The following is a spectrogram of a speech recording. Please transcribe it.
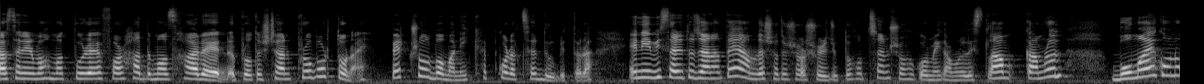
রাজধানীর মোহাম্মদপুরে ফরহাদ মজহারের প্রতিষ্ঠান প্রবর্তনায় পেট্রোল বোমা নিক্ষেপ করেছে দুর্বৃত্তরা। এ নিয়ে বিস্তারিত জানাতে আমাদের সাথে সরাসরি যুক্ত হচ্ছেন সহকর্মী কামরুল ইসলাম। কামরুল, বোমায় কোনো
